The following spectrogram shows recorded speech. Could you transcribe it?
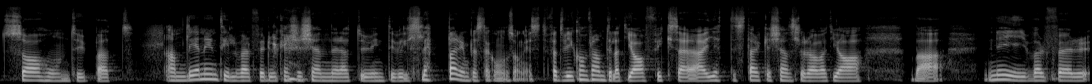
sa hon typ att anledningen till varför du kanske känner att du inte vill släppa din prestationsångest. För att vi kom fram till att jag fick så här jättestarka känslor av att jag bara nej varför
